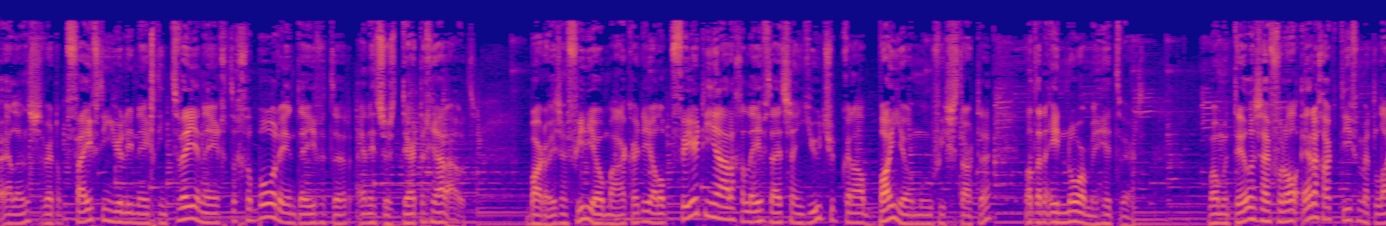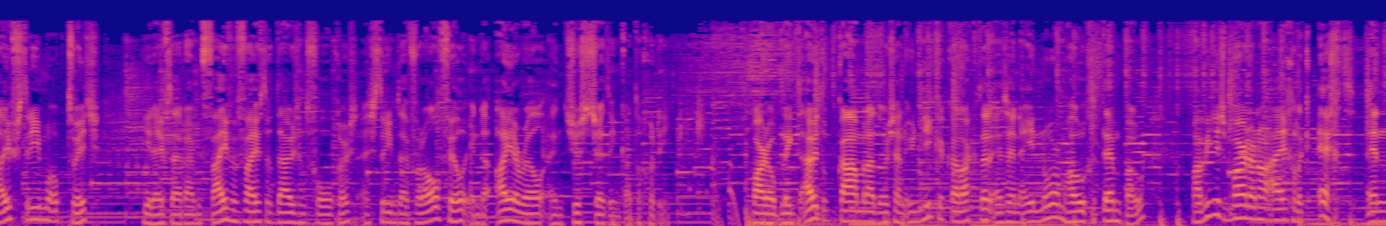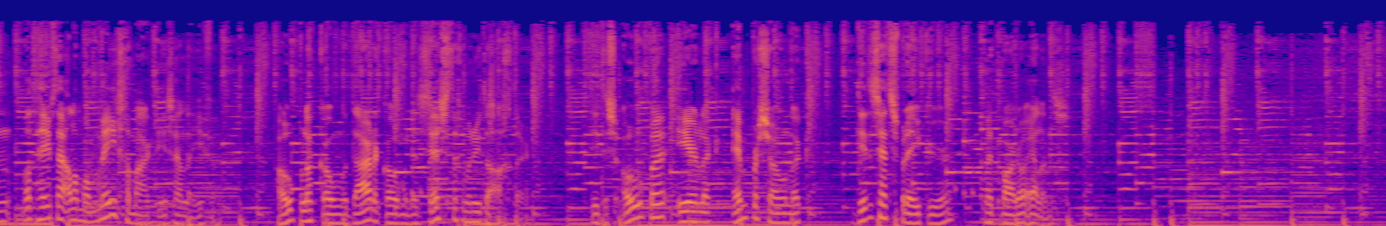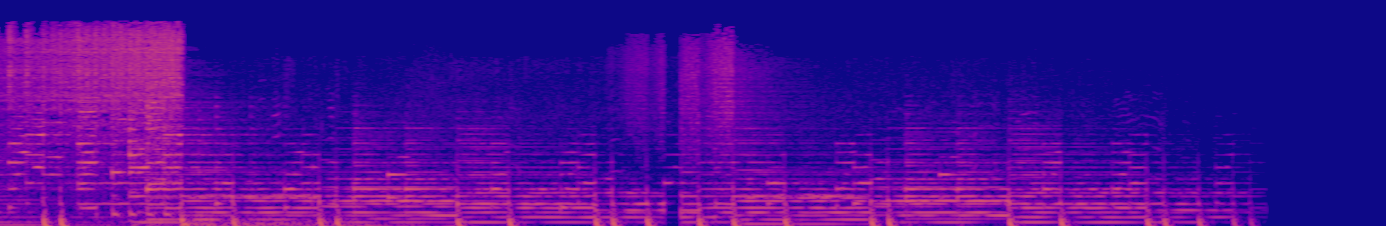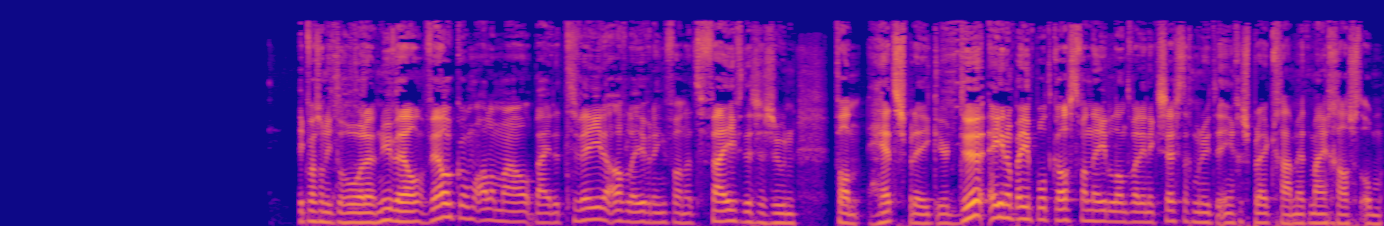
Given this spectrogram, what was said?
Ellens werd op 15 juli 1992 geboren in Deventer en is dus 30 jaar oud. Bardo is een videomaker die al op 14-jarige leeftijd zijn YouTube-kanaal Banjo Movies startte, wat een enorme hit werd. Momenteel is hij vooral erg actief met livestreamen op Twitch. Hier heeft hij ruim 55.000 volgers en streamt hij vooral veel in de IRL en Just Chatting categorie. Bardo blinkt uit op camera door zijn unieke karakter en zijn enorm hoge tempo. Maar wie is Bardo nou eigenlijk echt? En wat heeft hij allemaal meegemaakt in zijn leven? Hopelijk komen we daar de komende 60 minuten achter. Dit is open, eerlijk en persoonlijk. Dit is het spreekuur met Bardo Ellens. Ik was nog niet te horen, nu wel. Welkom allemaal bij de tweede aflevering van het vijfde seizoen van Het Spreekuur. De 1 op 1 podcast van Nederland waarin ik 60 minuten in gesprek ga met mijn gast om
